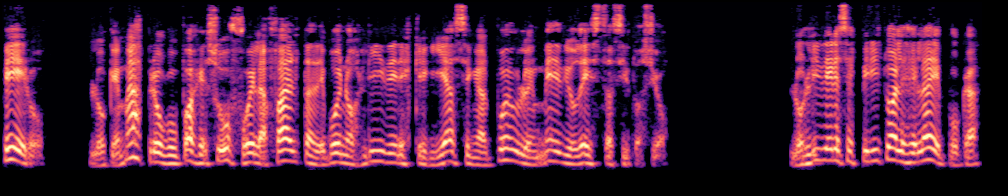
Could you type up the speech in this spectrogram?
Pero lo que más preocupó a Jesús fue la falta de buenos líderes que guiasen al pueblo en medio de esta situación. Los líderes espirituales de la época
